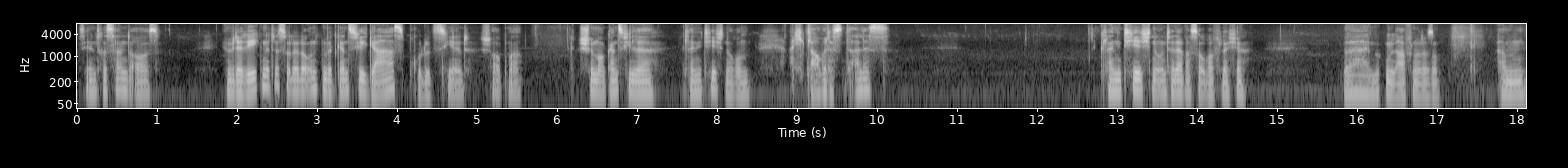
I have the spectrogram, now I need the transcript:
sieht interessant aus. Entweder regnet es oder da unten wird ganz viel Gas produziert. Schaut mal. Schwimmen auch ganz viele kleine Tierchen rum. Aber ich glaube, das sind alles kleine Tierchen unter der Wasseroberfläche. Bäh, Mückenlarven oder so. Ähm,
